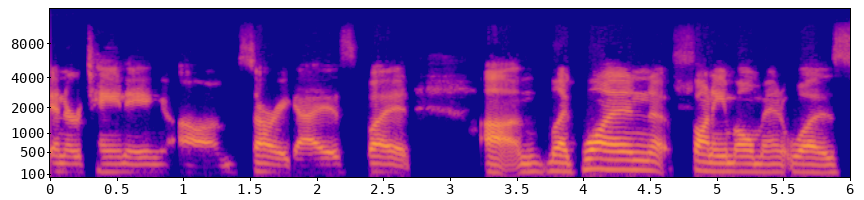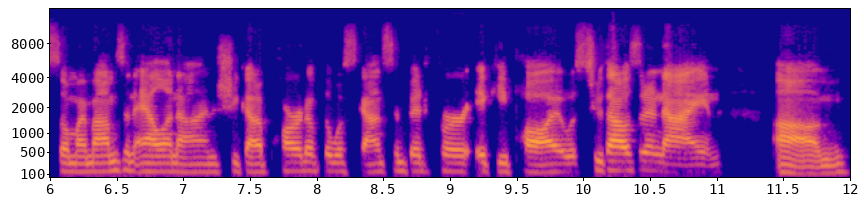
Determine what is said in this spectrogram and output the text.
entertaining. Um, sorry guys, but um, like one funny moment was so my mom's in Al-Anon. She got a part of the Wisconsin bid for ICYPAA. It was 2009. Um,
